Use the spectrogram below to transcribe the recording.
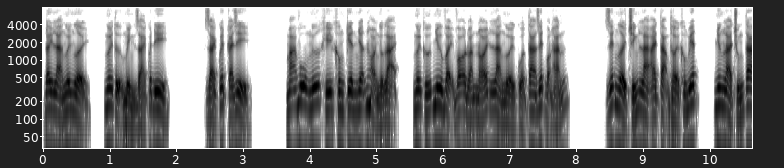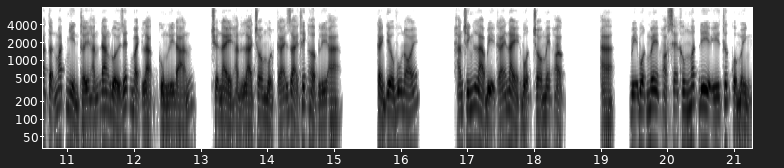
đây là ngươi người, ngươi tự mình giải quyết đi. Giải quyết cái gì? Mã vũ ngữ khí không kiên nhẫn hỏi ngược lại, ngươi cứ như vậy võ đoán nói là người của ta giết bọn hắn. Giết người chính là ai tạm thời không biết, nhưng là chúng ta tận mắt nhìn thấy hắn đang đuổi giết bạch lạc cùng lý đán, chuyện này hẳn là cho một cái giải thích hợp lý a. Cảnh tiêu vũ nói, hắn chính là bị cái này bột cho mê hoặc. À bị bột mê hoặc sẽ không mất đi ý thức của mình,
